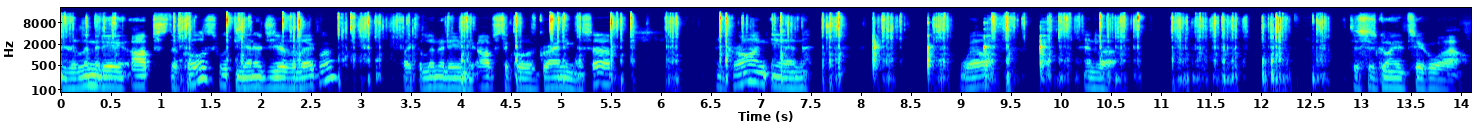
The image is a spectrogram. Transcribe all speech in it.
you're eliminating obstacles with the energy of Elegua, like eliminating the obstacle of grinding this up, and drawing in wealth and love. This is going to take a while.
